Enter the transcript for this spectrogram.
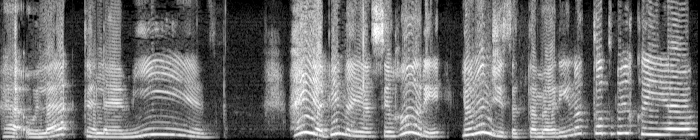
هؤلاء تلاميذ. هيا بنا يا صغاري لننجز التمارين التطبيقية.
